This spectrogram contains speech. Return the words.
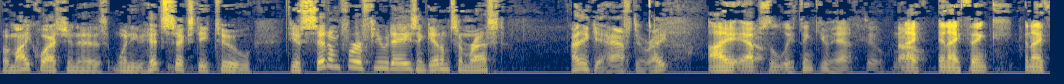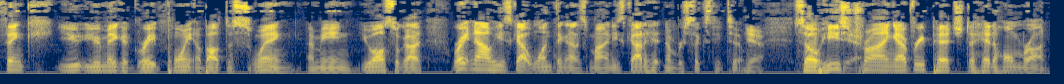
But my question is, when you hit 62, do you sit him for a few days and get him some rest? I think you have to, right? I absolutely think you have to. No. And I and I think and I think you you make a great point about the swing. I mean, you also got right now he's got one thing on his mind. He's got to hit number 62. Yeah. So he's Yeah. trying every pitch to hit a home run.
